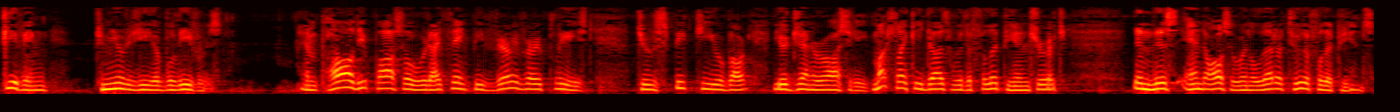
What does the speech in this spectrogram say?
giving community of believers. And Paul the Apostle would, I think, be very, very pleased to speak to you about your generosity, much like he does with the Philippian church in this and also in the letter to the Philippians.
